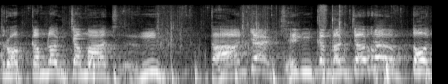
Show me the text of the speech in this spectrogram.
แอร์ดรอปกำลังจะมาถึง การแย่งชิงกำลังจะเริ่มต้น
